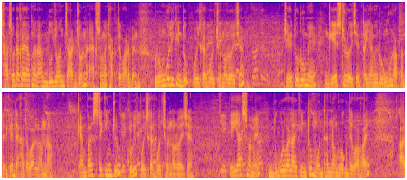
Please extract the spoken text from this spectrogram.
সাতশো টাকায় আপনারা দুজন, চারজন একসঙ্গে থাকতে পারবেন। রুমগুলি কিন্তু পরিষ্কার পরিচ্ছন্ন রয়েছে। যেহেতু রুমে গেস্ট রয়েছে তাই আমি রুমগুলো আপনাদেরকে দেখাতে পারলাম না। ক্যাম্পাসটি কিন্তু খুবই পরিষ্কার পরিচ্ছন্ন রয়েছে। এই আশ্রমে দুপুরবেলায় কিন্তু মধ্যাহ্ন ভোগ দেওয়া হয় আর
